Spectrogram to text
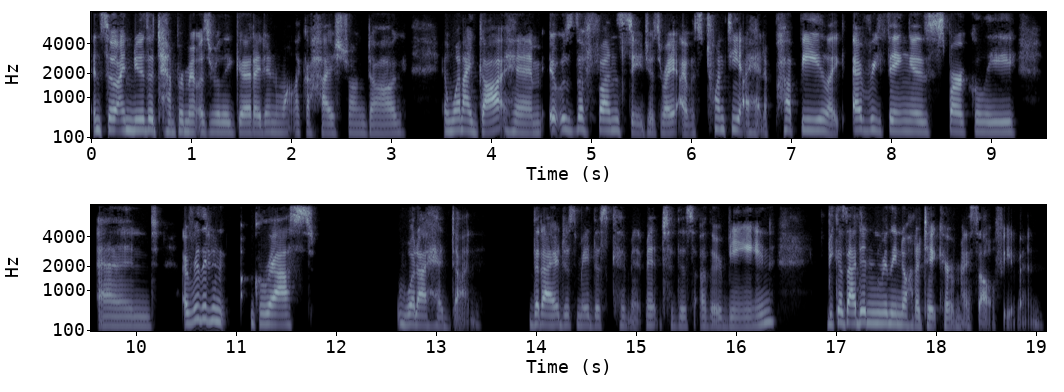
And so I knew the temperament was really good. I didn't want like a high strung dog. And when I got him, it was the fun stages, right? I was 20, I had a puppy, like everything is sparkly. And I really didn't grasp what I had done, that I had just made this commitment to this other being because I didn't really know how to take care of myself, even.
